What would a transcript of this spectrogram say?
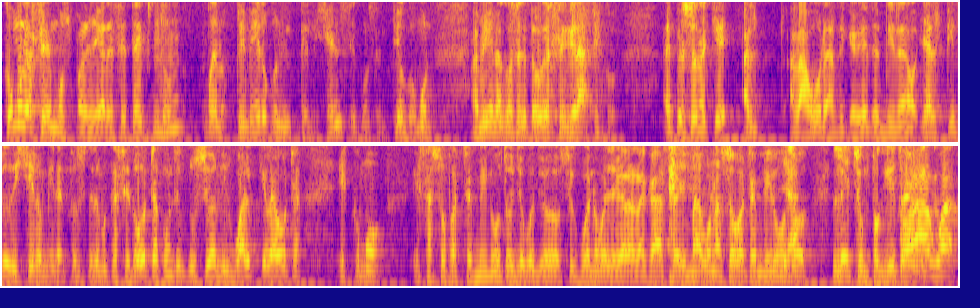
¿Cómo lo hacemos para llegar a ese texto? Bueno, primero con inteligencia y con sentido común. A mí hay una cosa que te voy a hacer gráfico. Hay personas que a la hora de que había terminado, ya al tiro dijeron, mira, entonces tenemos que hacer otra constitución igual que la otra. Es como esa sopa tres minutos, yo, yo soy bueno voy a llegar a la casa y me hago una sopa tres minutos, le echo un poquito de agua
